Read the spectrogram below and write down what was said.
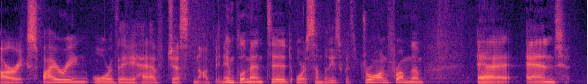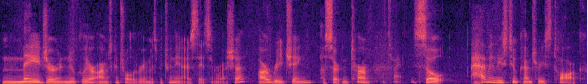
are expiring or they have just not been implemented or somebody's withdrawn from them. Uh, and major nuclear arms control agreements between the United States and Russia are reaching a certain term. That's right. So having these two countries talk,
